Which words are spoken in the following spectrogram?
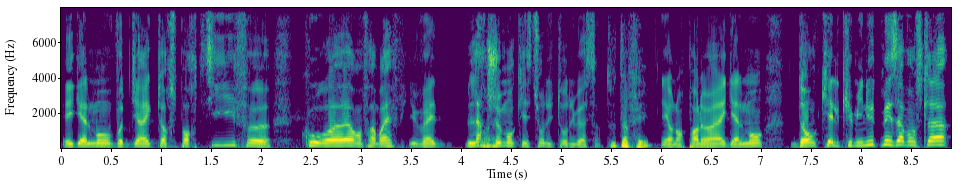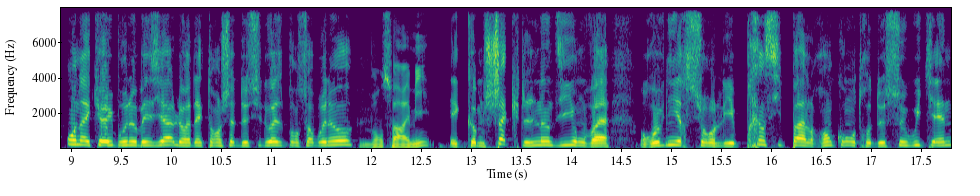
également votre directeur sportif, euh, coureur, enfin bref, il va être largement question du Tour du Bassin. Tout à fait. Et on en reparlera également dans quelques minutes. Mais avant cela, on accueille Bruno Bézia, le rédacteur en chef de Sud-Ouest. Bonsoir Bruno. Bonsoir Rémi. Et comme chaque lundi, on va revenir sur les principales rencontres de ce week-end.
